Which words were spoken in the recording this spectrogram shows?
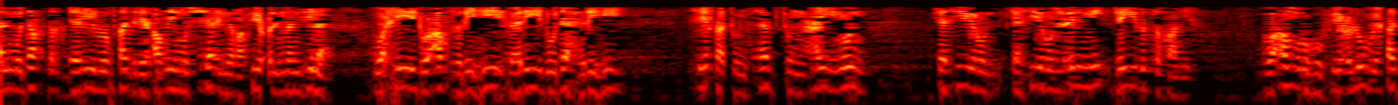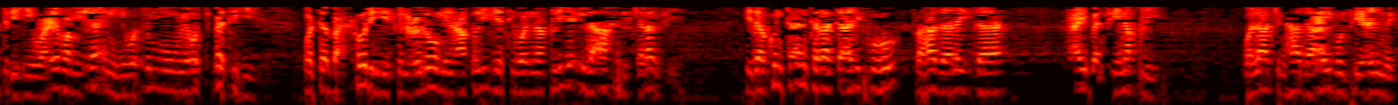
المدقق جليل القدر عظيم الشأن رفيع المنزلة وحيد عصره فريد دهره. ثقة ثبت عين كثير كثير العلم جيد التصانيف. وأمره في علو قدره وعظم شأنه وسمو رتبته. وتبحره في العلوم العقلية والنقلية إلى آخر الكلام فيه. إذا كنت أنت لا تعرفه فهذا ليس عيبا في نقلي ولكن هذا عيب في علمك.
